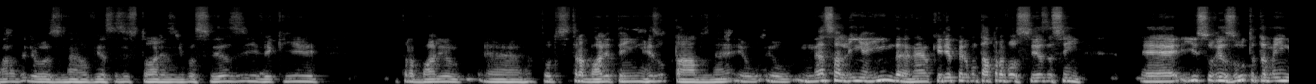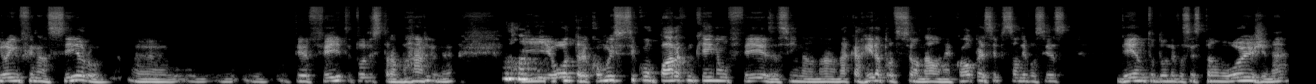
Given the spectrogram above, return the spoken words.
maravilhoso, né? Ouvir essas histórias de vocês e ver que o trabalho, é, todo esse trabalho tem resultados, né? Eu, eu nessa linha ainda, né? Eu queria perguntar para vocês assim, é, isso resulta também em ganho financeiro, é, o, o, o, ter feito todo esse trabalho, né? E outra, como isso se compara com quem não fez, assim, na, na, na carreira profissional, né? Qual a percepção de vocês dentro de onde vocês estão hoje, né?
